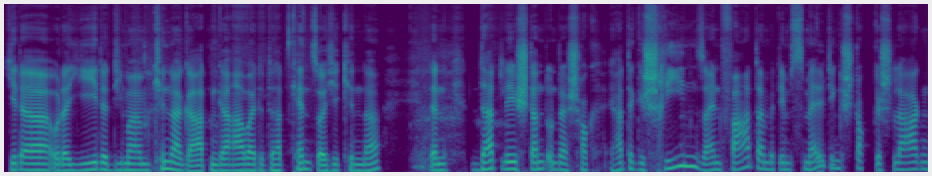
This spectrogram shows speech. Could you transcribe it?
jeder oder jede, die mal im Kindergarten gearbeitet hat, kennt solche Kinder. Denn Dudley stand unter Schock. Er hatte geschrien, seinen Vater mit dem Smelting-Stock geschlagen,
